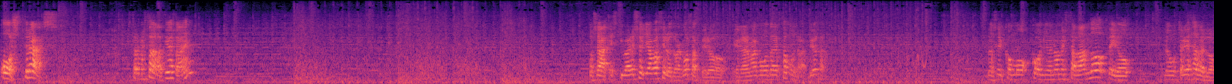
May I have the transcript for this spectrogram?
¡Ostras! Esta no está graciosa, ¿eh? O sea, esquivar eso ya va a ser otra cosa, pero el arma como tal está muy graciosa. No sé cómo coño no me está dando, pero me gustaría saberlo.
